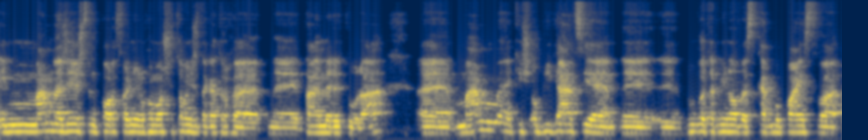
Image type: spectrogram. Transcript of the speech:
i mam nadzieję, że ten portfel nieruchomości to będzie taka trochę ta emerytura. Mam jakieś obligacje długoterminowe Skarbu Państwa,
